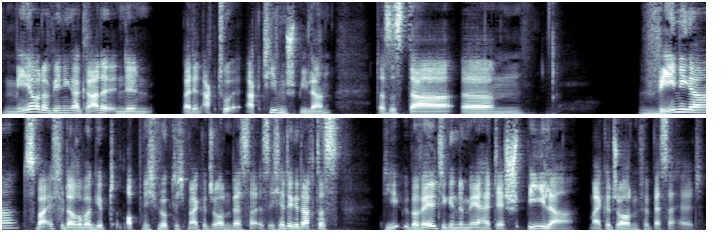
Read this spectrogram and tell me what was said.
mehr oder weniger, gerade in den, bei den aktu aktiven Spielern, dass es da ähm, weniger Zweifel darüber gibt, ob nicht wirklich Michael Jordan besser ist. Ich hätte gedacht, dass die überwältigende Mehrheit der Spieler Michael Jordan für besser hält.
